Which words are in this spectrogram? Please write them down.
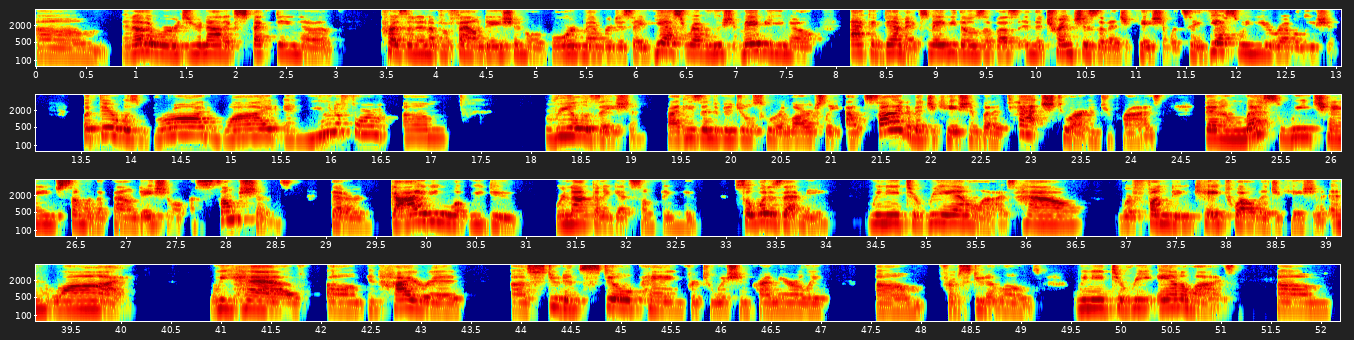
Um, in other words, you're not expecting a president of a foundation or board member to say, yes, revolution. Maybe, you know, academics, maybe those of us in the trenches of education would say, yes, we need a revolution but there was broad, wide, and uniform um, realization by these individuals who are largely outside of education but attached to our enterprise that unless we change some of the foundational assumptions that are guiding what we do, we're not going to get something new. So, what does that mean? We need to reanalyze how we're funding K 12 education and why we have um, in higher ed, uh, students still paying for tuition primarily um, from student loans. We need to reanalyze um,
